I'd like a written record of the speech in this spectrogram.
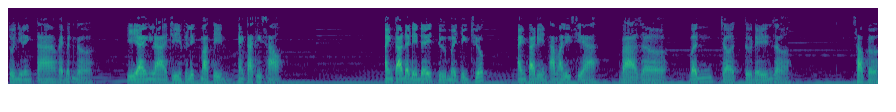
Tôi nhìn anh ta vẻ bất ngờ. Ý anh là Jean Felix Martin, anh ta thì sao? Anh ta đã đến đây từ mấy tiếng trước. Anh ta đến thăm Alicia, và giờ vẫn chờ từ đấy đến giờ. Sao cơ?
